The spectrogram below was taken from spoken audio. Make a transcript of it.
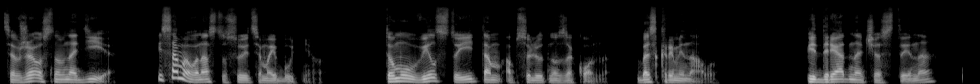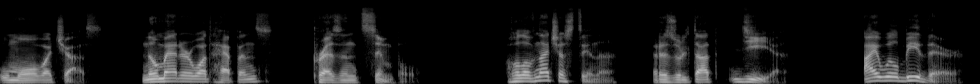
це вже основна дія, і саме вона стосується майбутнього. Тому will стоїть там абсолютно законно, без криміналу. Підрядна частина, умова, час. No matter what happens, present simple. Головна частина результат дія. I will be there.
